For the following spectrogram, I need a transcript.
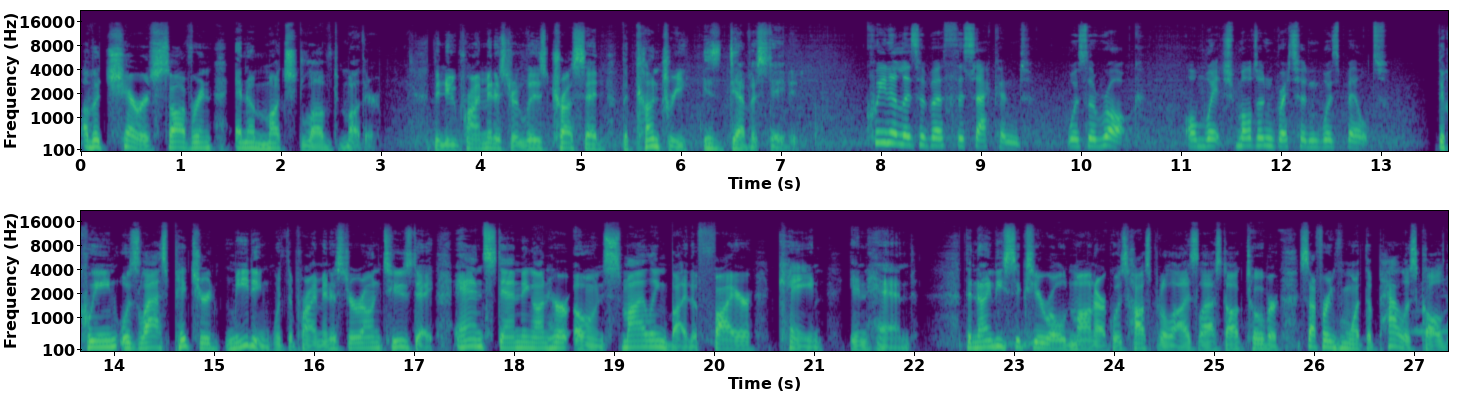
of a cherished sovereign and a much loved mother. The new Prime Minister, Liz Truss, said the country is devastated. Queen Elizabeth II was the rock on which modern Britain was built. The Queen was last pictured meeting with the Prime Minister on Tuesday and standing on her own, smiling by the fire, cane in hand. The 96 year old monarch was hospitalized last October, suffering from what the palace called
